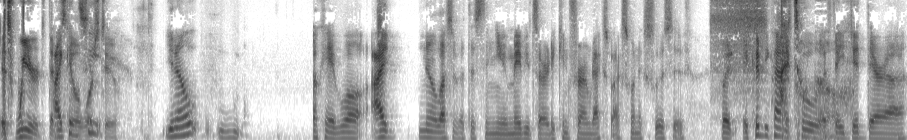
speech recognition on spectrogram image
it's weird that it's Halo Wars see- two. You know, okay, well, I know less about this than you. Maybe it's already confirmed Xbox One exclusive, but it could be kind of cool if they did their uh,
